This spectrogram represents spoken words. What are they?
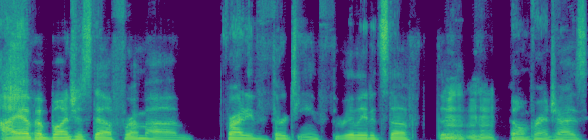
I have a bunch of stuff from um, Friday the Thirteenth related stuff, the Mhm. film franchise,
